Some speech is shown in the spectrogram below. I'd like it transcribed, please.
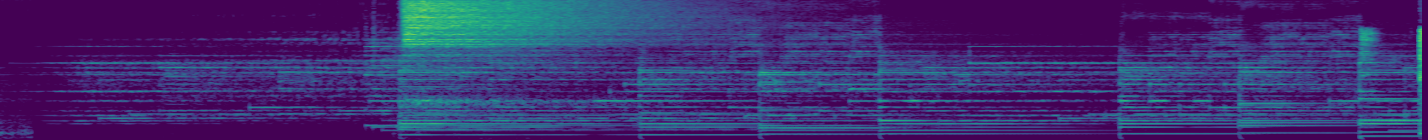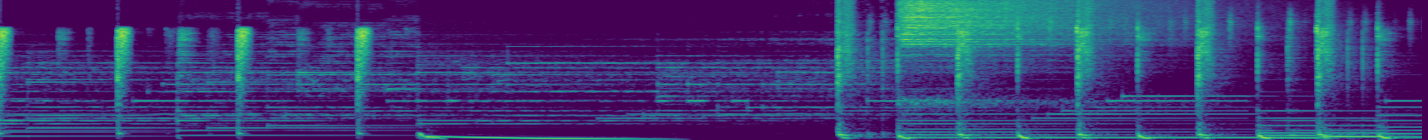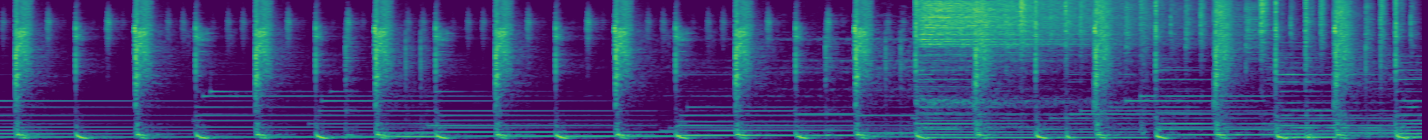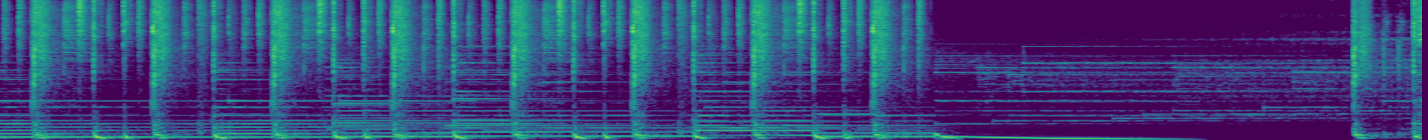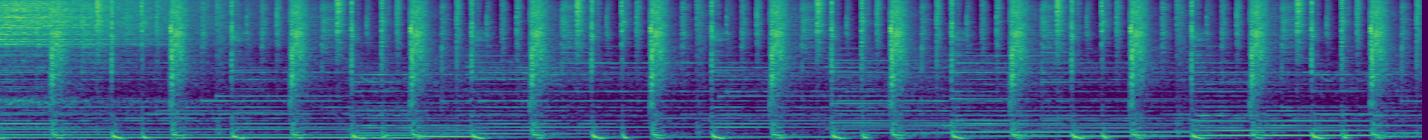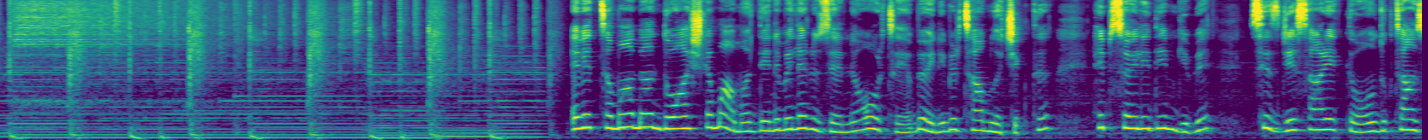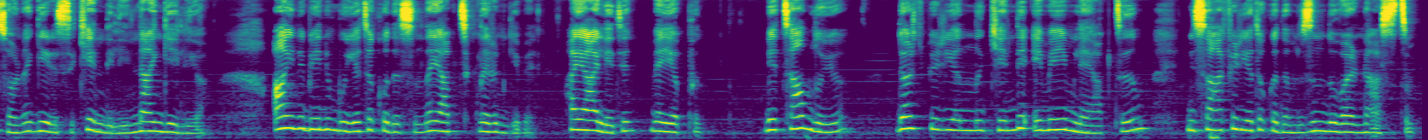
Evet tamamen doğaçlama ama denemeler üzerine ortaya böyle bir tablo çıktı. Hep söylediğim gibi siz cesaretli olduktan sonra gerisi kendiliğinden geliyor. Aynı benim bu yatak odasında yaptıklarım gibi. Hayal edin ve yapın. Ve tabloyu dört bir yanını kendi emeğimle yaptığım misafir yatak odamızın duvarına astım.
